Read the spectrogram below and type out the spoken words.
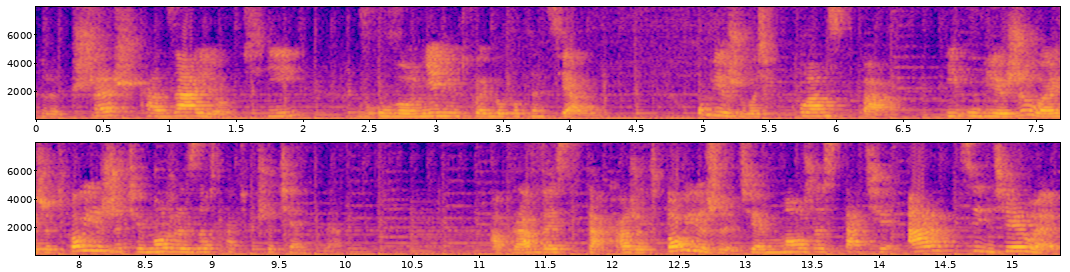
które przeszkadzają ci w uwolnieniu Twojego potencjału. Uwierzyłeś w kłamstwa i uwierzyłeś, że Twoje życie może zostać przeciętne. A prawda jest taka, że Twoje życie może stać się arcydziełem.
